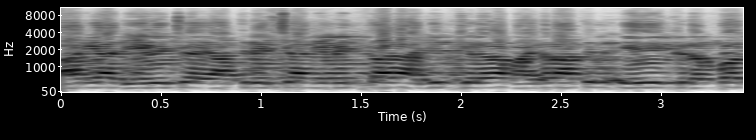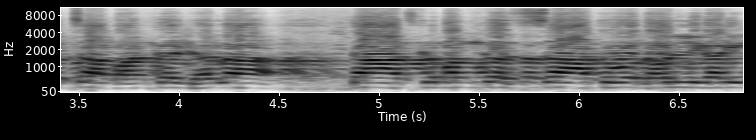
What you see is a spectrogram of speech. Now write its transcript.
आणि या देवीच्या यात्रेच्या निमित्ताने आयोजित केलेल्या मैदानातील एक नंबरचा मानकरी ठरला. तास क्रमांक सात व धावलेली गाडी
